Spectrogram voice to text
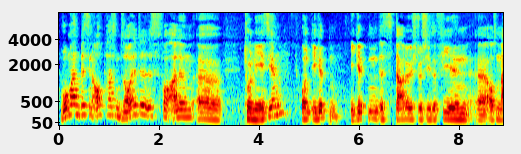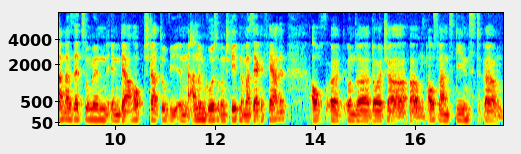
Wo man ein bisschen aufpassen sollte, ist vor allem äh, Tunesien und Ägypten. Ägypten ist dadurch durch diese vielen äh, Auseinandersetzungen in der Hauptstadt sowie in anderen größeren Städten immer sehr gefährdet auch äh, unser deutscher ähm, Auslandsdienst ähm,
